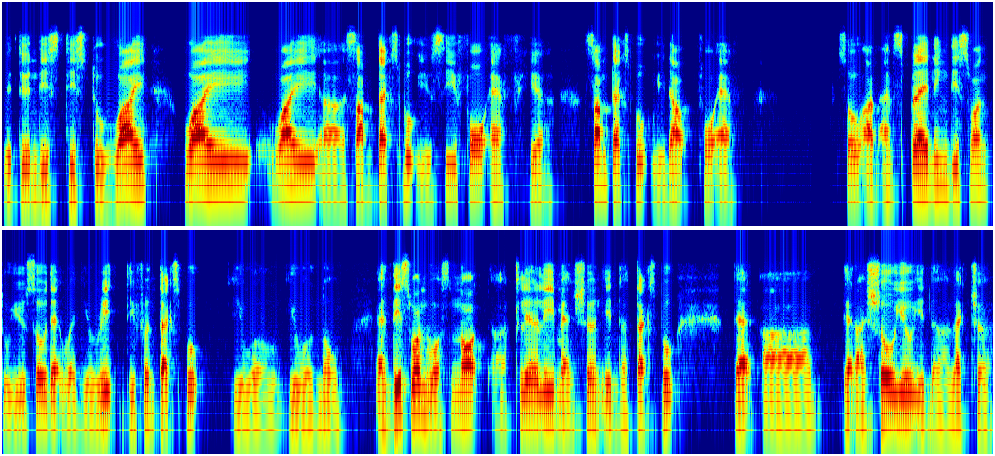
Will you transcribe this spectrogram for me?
between these these two. Why why why uh, some textbook you see 4F here, some textbook without 4F. So I'm, I'm explaining this one to you so that when you read different textbook, you will you will know. And this one was not uh, clearly mentioned in the textbook that uh, that I show you in the lecture.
